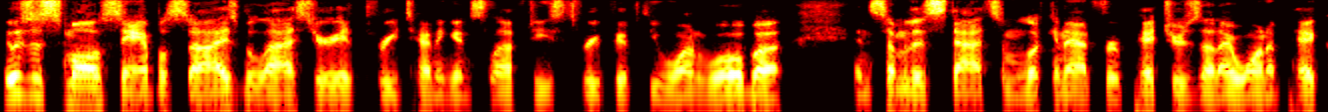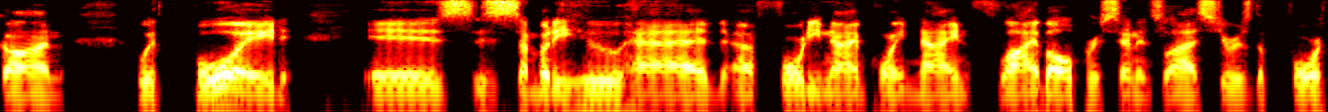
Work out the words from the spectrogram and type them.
It was a small sample size, but last year he had three ten against lefties, three fifty one WOBA, and some of the stats I'm looking at for pitchers that I want to pick on with Boyd is, is somebody who had a 49.9 fly ball percentage last year was the fourth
